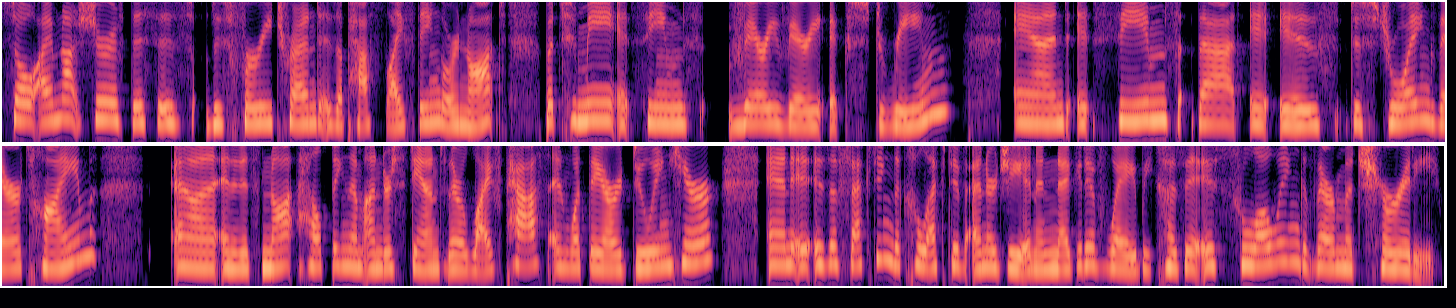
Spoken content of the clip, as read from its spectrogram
So I'm not sure if this is this furry trend is a past life thing or not, but to me it seems very very extreme and it seems that it is destroying their time uh, and it's not helping them understand their life path and what they are doing here. And it is affecting the collective energy in a negative way because it is slowing their maturity.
